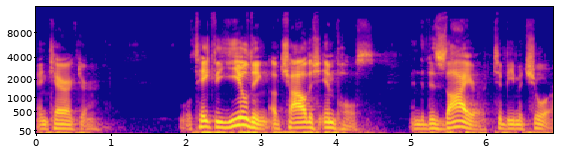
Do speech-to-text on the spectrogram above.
and character? It will take the yielding of childish impulse and the desire to be mature.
